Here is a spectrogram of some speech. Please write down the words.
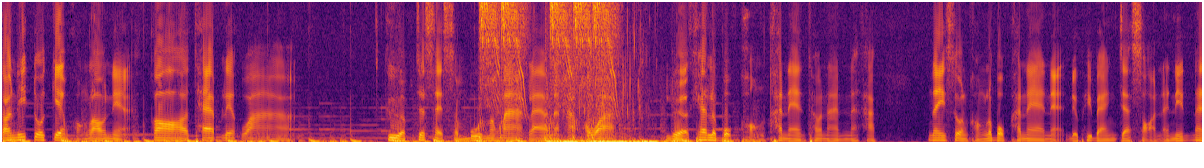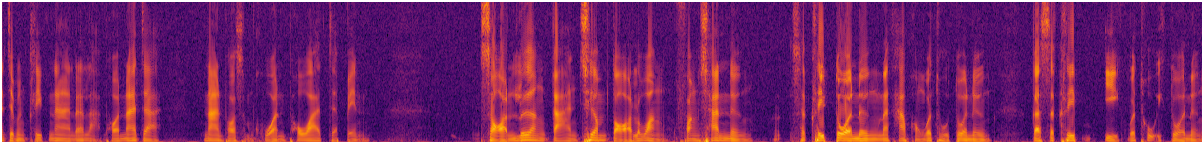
ตอนนี้ตัวเกมของเราเนี่ย ก็แทบเรียกว่า เกือบจะเสร็จสมบูรณ์มากๆแล้วนะครับ เพราะว่าเหลือแค่ระบบของคะแนนเท่านั้นนะครับ ในส่วนของระบบคะแนนเนี่ยเดี๋ยวพี่แบงค์จะสอนอันนี้น่าจะเป็นคลิปหน้าแล้วล่ะเพราะน่าจะนานพอสมควร เพราะว่าจะเป็นสอนเรื่องการเชื่อมต่อระหว่างฟังก์ชันหนึ่งสคริปต์ตัวหนึ่งนะครับของวัตถุตัวหนึ่งกับสคริปต์อีกวัตถุอีกตัวหนึ่ง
